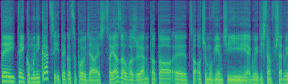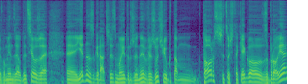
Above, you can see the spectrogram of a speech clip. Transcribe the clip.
tej, tej komunikacji i tego, co powiedziałeś, co ja zauważyłem, to to, y, co, o czym mówiłem ci jakby gdzieś tam w przerwie pomiędzy audycją, że jeden z graczy z mojej drużyny wyrzucił tam tors czy coś takiego, zbroję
